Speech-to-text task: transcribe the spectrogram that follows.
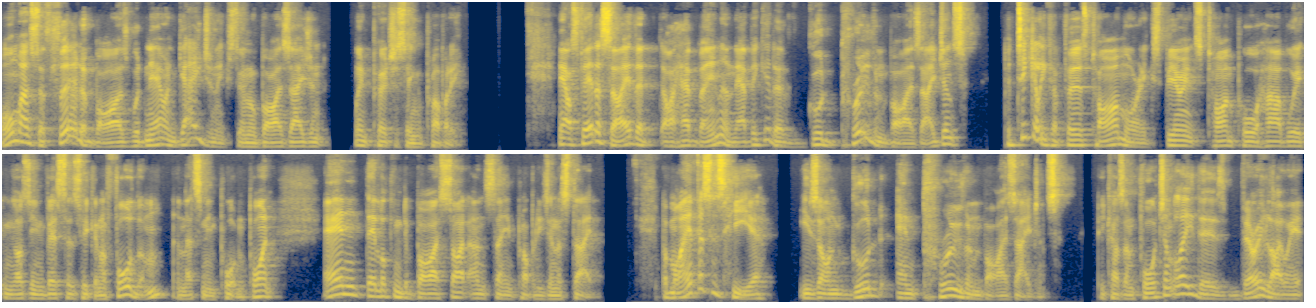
almost a third of buyers would now engage an external buyer's agent when purchasing a property. Now, it's fair to say that I have been an advocate of good, proven buyer's agents, particularly for first time or experienced, time poor, hard-working Aussie investors who can afford them, and that's an important point. point, and they're looking to buy sight unseen properties in a state. But my emphasis here is on good and proven buyer's agents because unfortunately there's very low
